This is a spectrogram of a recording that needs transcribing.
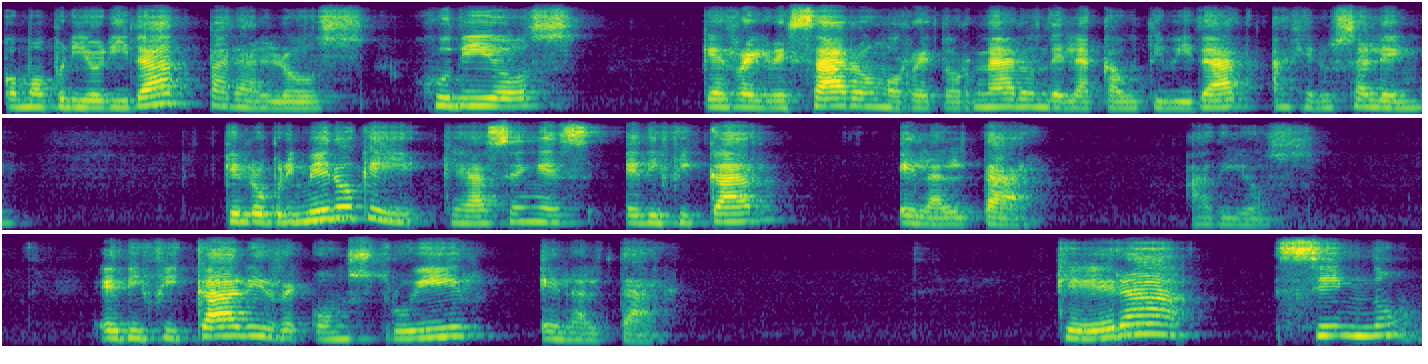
como prioridad para los judíos que regresaron o retornaron de la cautividad a Jerusalén, que lo primero que, que hacen es edificar el altar a Dios, edificar y reconstruir el altar, que era signo,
